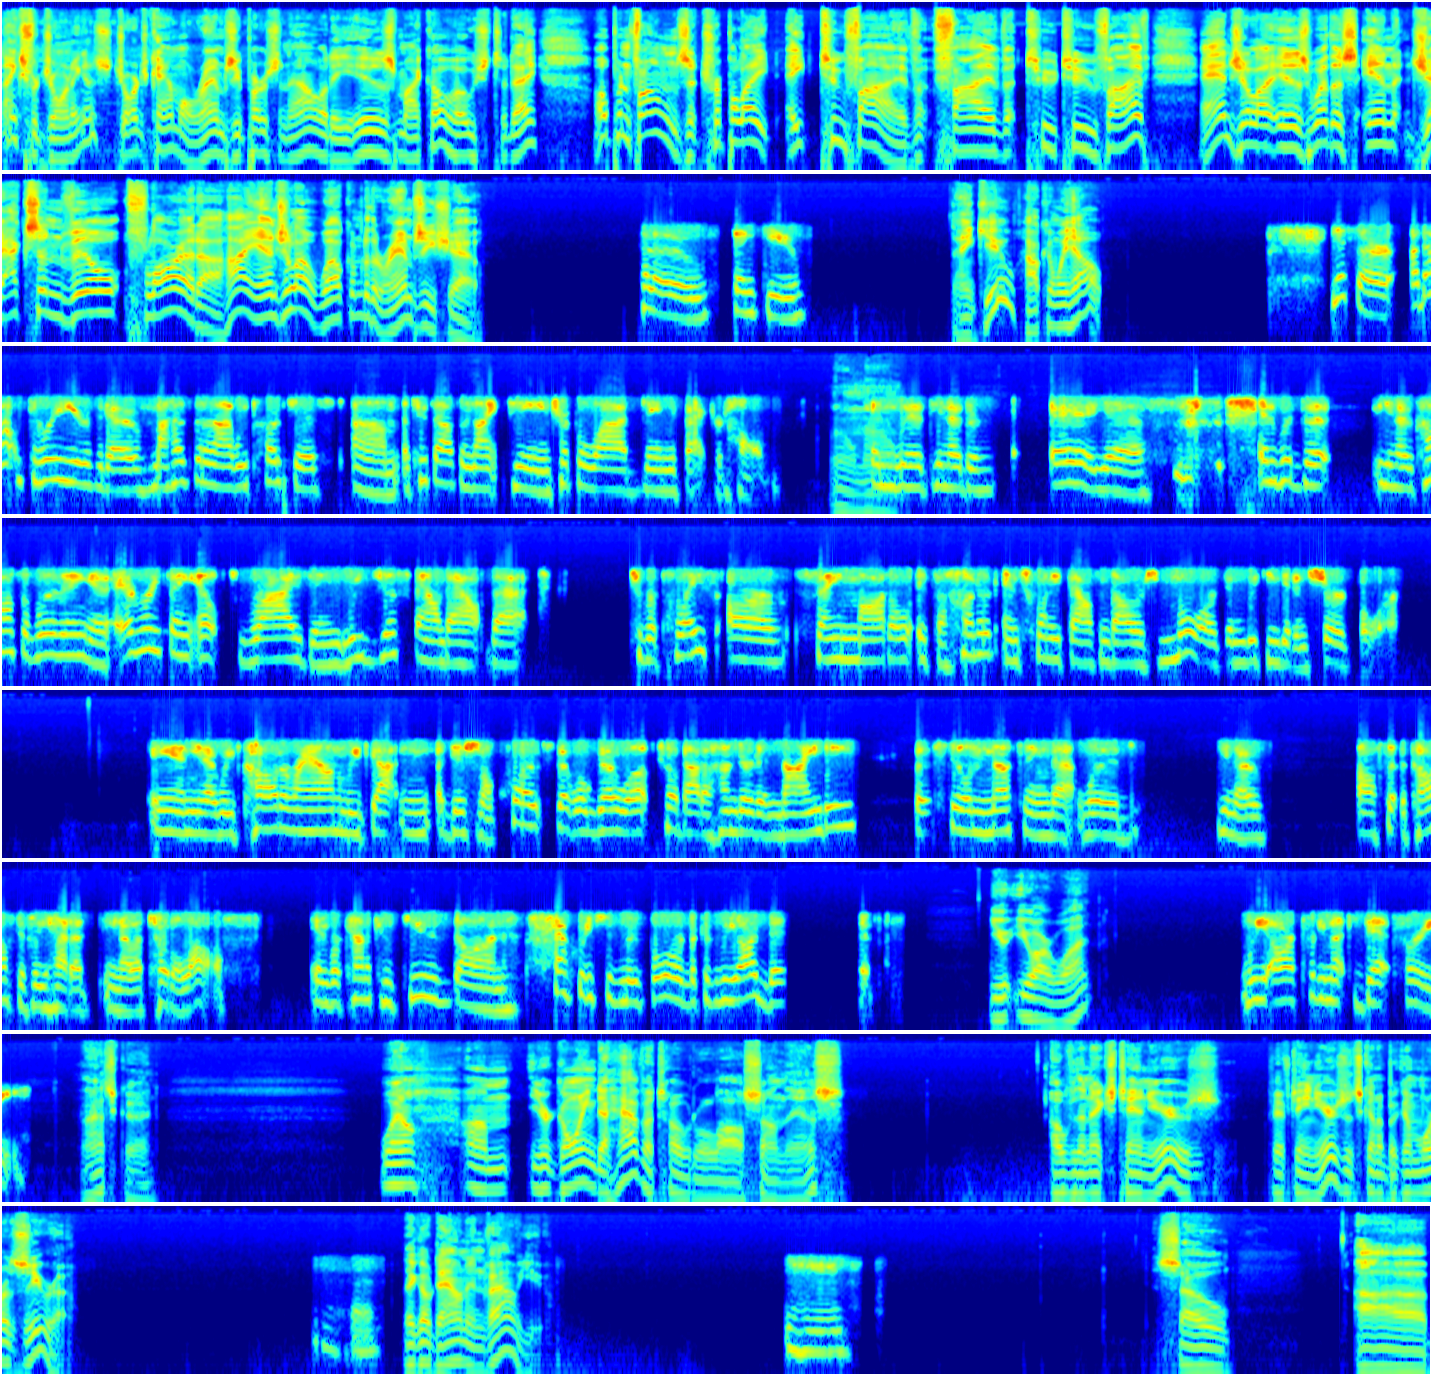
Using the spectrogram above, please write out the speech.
Thanks for joining us. George Kamel, Ramsey Personality, is my co host today. Open phones at 888 825 5225. Angela is with us in Jacksonville, Florida. Hi, Angela. Welcome to the Ramsey Show. Hello. Thank you. Thank you. How can we help? Yes, sir. About three years ago, my husband and I we purchased um, a 2019 triple wide manufactured home. Oh, no. And with you know the uh, yes, and with the you know cost of living and everything else rising, we just found out that to replace our same model, it's a hundred and twenty thousand dollars more than we can get insured for. And you know we've called around, we've gotten additional quotes that will go up to about a hundred and ninety, but still nothing that would, you know, offset the cost if we had a you know a total loss and we're kind of confused on how we should move forward because we are debt. You you are what? We are pretty much debt free. That's good. Well, um, you're going to have a total loss on this over the next ten years, fifteen years. It's going to become worth zero. Mm-hmm. They go down in value. Mm-hmm. So, uh,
